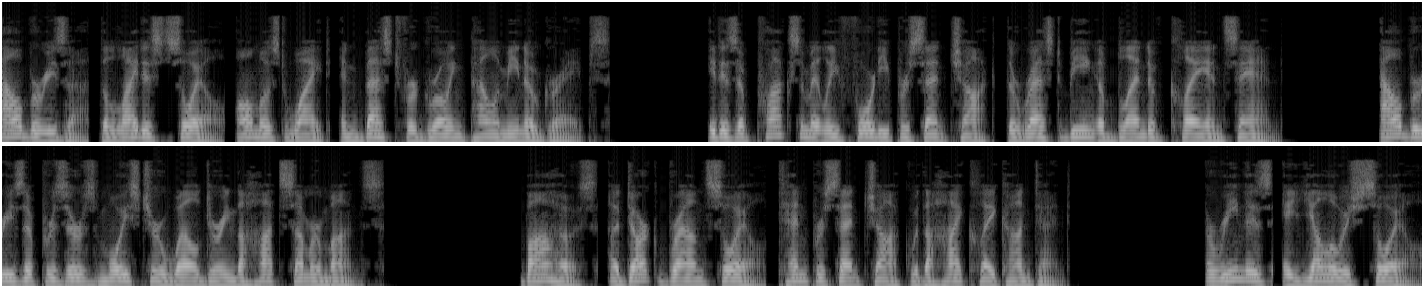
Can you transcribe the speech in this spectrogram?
Albariza, the lightest soil, almost white, and best for growing Palomino grapes. It is approximately 40% chalk, the rest being a blend of clay and sand. Albariza preserves moisture well during the hot summer months. Bajos, a dark brown soil, 10% chalk with a high clay content. Arenas, a yellowish soil,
